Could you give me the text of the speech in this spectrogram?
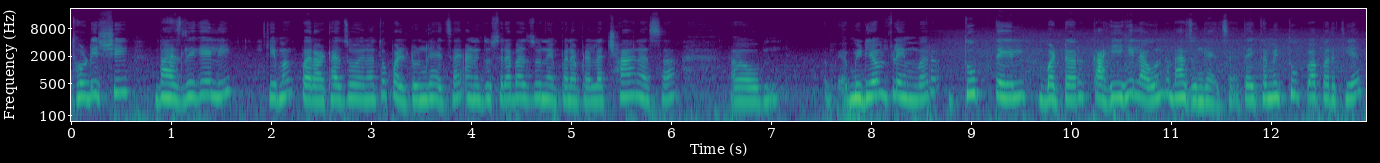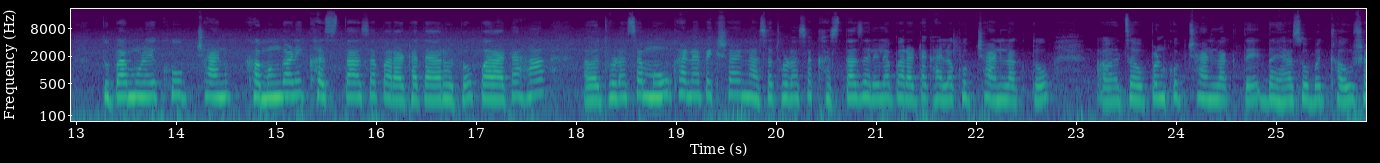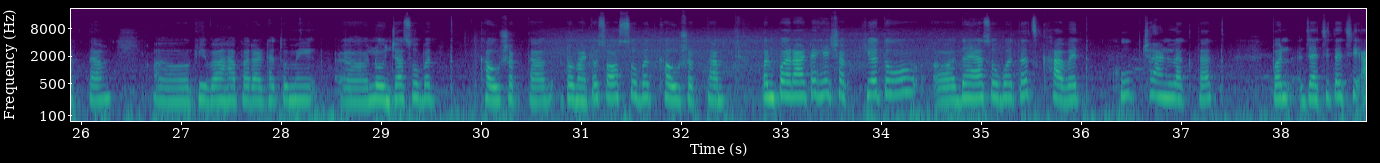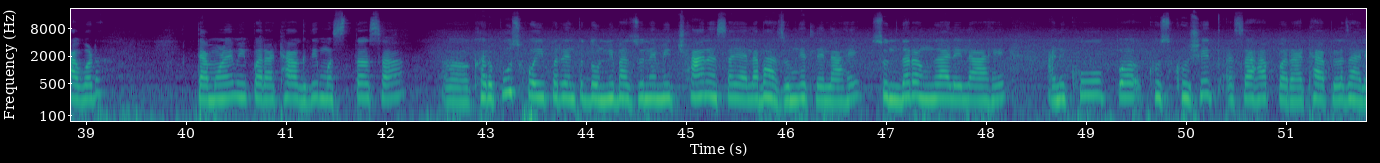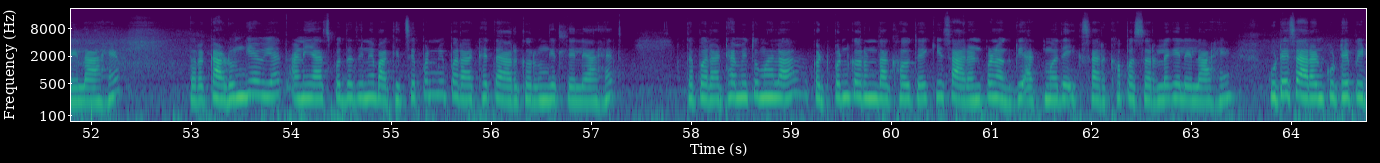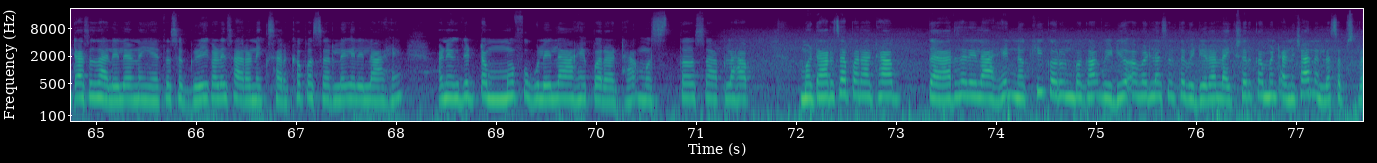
थोडीशी भाजली गेली की मग पराठा जो आहे ना तो पलटून घ्यायचा आहे. आणि दुसऱ्या बाजूने पण आपल्याला छान असा मीडियम फ्लेमवर तूप तेल बटर काहीही लावून भाजून घ्यायचं आहे. तर इथं मी तूप वापरते आहे तुपामुळे खूप छान खमंग आणि खस्ता असा पराठा तयार होतो. पराठा हा थोडासा मऊ खाण्यापेक्षा आहे ना असा थोडासा खस्ता झालेला पराठा खायला खूप छान लागतो. चव पण खूप छान लागते. दह्यासोबत खाऊ शकता. किंवा हा पराठा तुम्ही लोणच्यासोबत खाऊ शकता टोमॅटो सॉससोबत खाऊ शकता. पण पराठे हे शक्यतो दह्यासोबतच खावेत. खूप छान लागतात. पण ज्याची त्याची आवड त्यामुळे मी पराठा अगदी मस्त असा खरपूस होईपर्यंत दोन्ही बाजूने मी छान असा याला भाजून घेतलेला आहे. सुंदर रंग आलेला आहे आणि खूप खुसखुशीत असा हा पराठा आपला झालेला आहे. तर काढून घेऊयात आणि याच पद्धतीने बाकीचे पण मी पराठे तयार करून घेतलेले आहेत. तर पराठा मी तुम्हाला कटपण करून दाखवते की सारण पण अगदी आतमध्ये एकसारखं पसरलं गेलेलं आहे. कुठे सारण कुठे पीठ असं झालेलं नाही आहे तर सगळीकडे सारण एकसारखं पसरलं गेलेलं आहे आणि अगदी टम्म फुगलेला आहे पराठा. मस्त असा आपला हा मटारचा पराठा तयार झालेला आहे. नक्की करून बघा. व्हिडिओ आवडला असेल तर व्हिडिओला लाईक शेअर कमेंट आणि चॅनलला सबस्क्राईब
